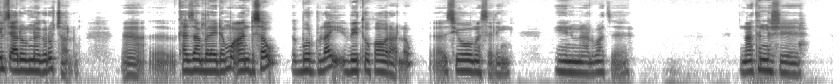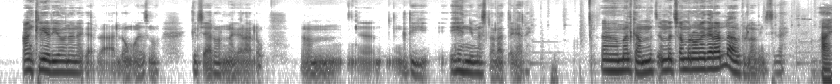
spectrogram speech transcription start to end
ግልጽ ያልሆኑ ነገሮች አሉ። ከዛም በላይ ደግሞ አንድ ሰው ቦርዱ ላይ veto power አለው CEO መሰለኝ። ይህን ምናልባት እና ትንሽ unclear የሆነ ነገር አለው ማለት ነው። ግልጽ ያልሆነ ነገር አለው። እንግዲህ ይህን ይመስላል አጠቃላይ። መልካም የምትጨምረው ነገር አለ? አብዱልሚድ ላይ። አይ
